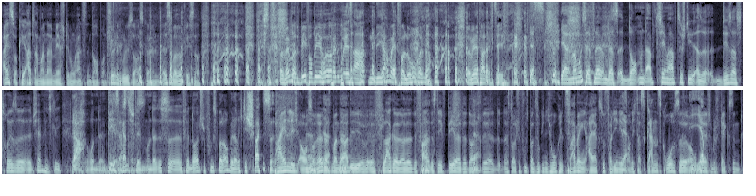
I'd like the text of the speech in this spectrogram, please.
Eishockey Adler Mannheim mehr Stimmung als in Dortmund. Schöne Grüße aus Köln. ist aber wirklich so. also wenn wir BVB-Hörer in den USA hatten, die haben wir jetzt verloren. da wären halt FC-Fans. Ja, man muss ja vielleicht, um das äh, Dortmund-Thema abzuschließen, also desaströse äh, Champions League-Runde. Ja, Ganz desaströs. schlimm. Und das ist äh, für den deutschen Fußball auch wieder richtig scheiße. Peinlich auch so, ne, dass Ja, man da ja. die äh, Flagge oder die Fahne Ja. des DFB oder der Deutsch, des deutschen Fußballs wirklich nicht hochhielt. Zweimal gegen Ajax zu verlieren, die jetzt Ja. auch nicht das ganz große europäische Besteck sind,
